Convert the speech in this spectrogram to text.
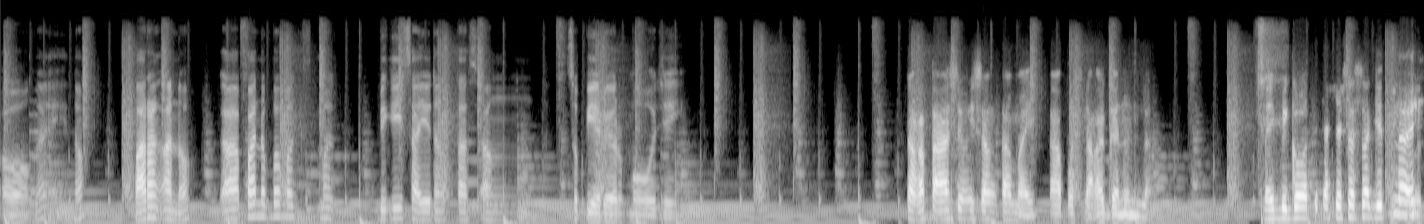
Oo nga eh, no? Parang ano, ah, paano ba mag magbigay sa'yo ng task ang superior mo, Jay? Nakataas yung isang kamay, tapos nakaganon lang. May bigote kasi sa sa gitna eh.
